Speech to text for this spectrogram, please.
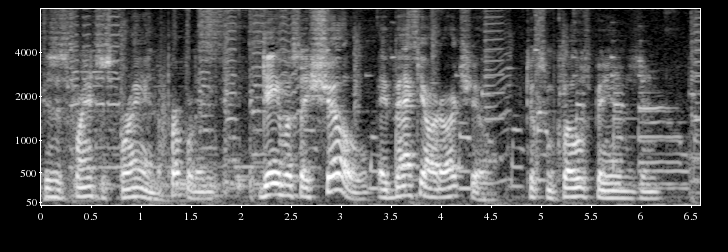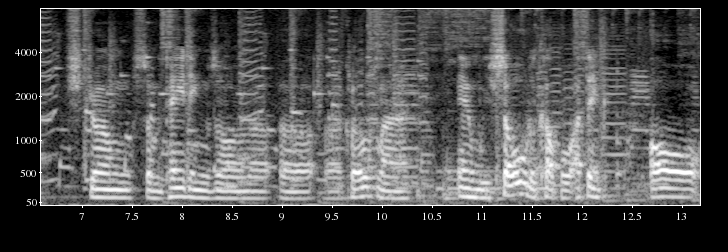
this is Frances Brand, the Purple Lady, gave us a show, a backyard art show. Took some clothespins and strung some paintings on a, a, a clothesline, and we sold a couple. I think all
